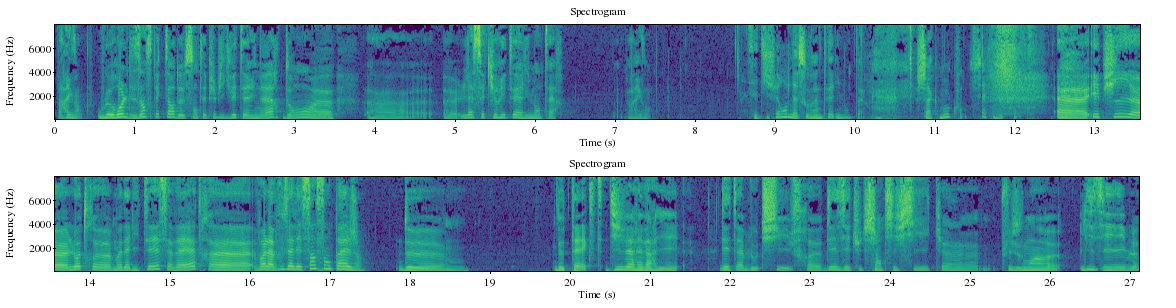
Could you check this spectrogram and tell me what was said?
par exemple. Ou le rôle des inspecteurs de santé publique vétérinaire dans euh la sécurité alimentaire, par exemple. C'est différent de la souveraineté alimentaire. Chaque mot compte. Chaque mot compte. Euh, et puis euh, l'autre modalité, ça va être, euh, voilà, vous avez 500 pages de de textes divers et variés, des tableaux de chiffres, des études scientifiques plus ou moins lisibles,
